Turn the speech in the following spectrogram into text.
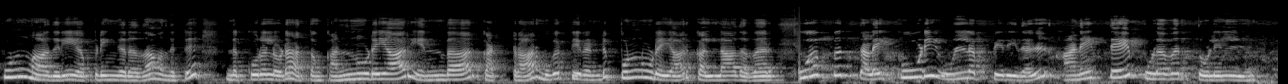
புண் மாதிரி அப்படிங்கிறது தான் வந்துட்டு இந்த குரலோட அர்த்தம். கண்ணுடையார் என்பார் கற்றார் முகத்திரண்டு புண்ணுடையார் கல்லாதவர். உவப்பு தலைக்கூடி உள்ள பெரிதல் அனைத்தே புலவர் தொழில்.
